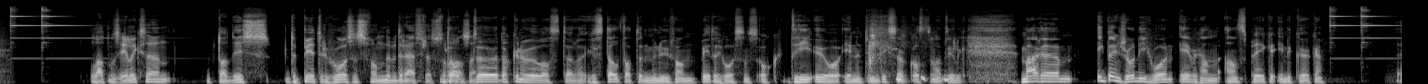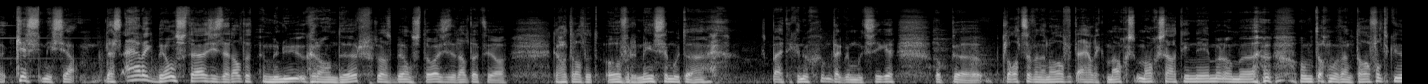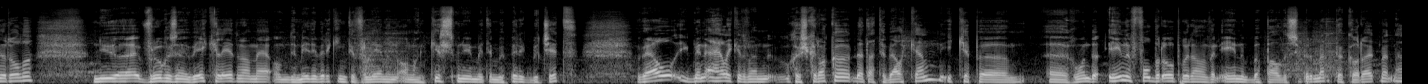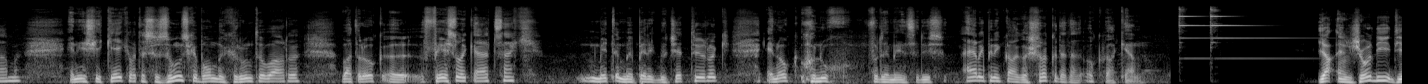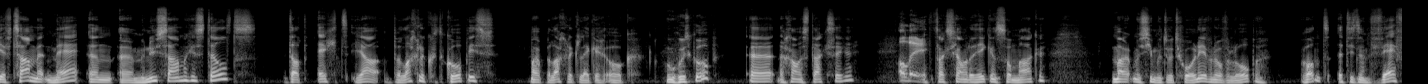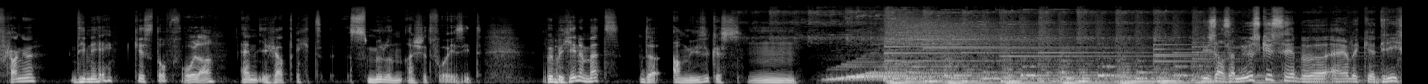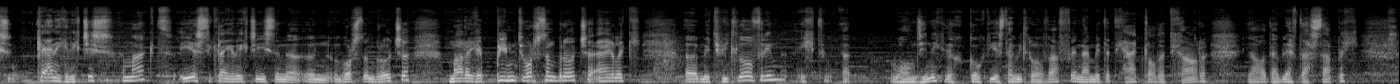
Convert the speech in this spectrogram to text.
Laat ons eerlijk zijn, dat is de Peter Goossens van de bedrijfsrestaurants. Dat, eh, dat kunnen we wel stellen. Gesteld dat een menu van Peter Goossens ook 3,21 euro zou kosten natuurlijk. Maar ehm, ik ben Jordi gewoon even gaan aanspreken in de keuken. Eh, kerstmis, ja. Dat is eigenlijk bij ons thuis is er altijd een menu grandeur. Zoals bij ons thuis is er altijd, ja, dat gaat er altijd over. Mensen moeten, spijtig genoeg dat ik dat moet zeggen, op, op het laatste van de avond eigenlijk maag- maagzout innemen om, eh, om toch maar van tafel te kunnen rollen. Nu eh, vroegen ze een week geleden aan mij om de medewerking te verlenen aan een kerstmenu met een beperkt budget. Wel, ik ben eigenlijk ervan geschrokken dat dat wel kan. Ik heb gewoon de ene folder opengedaan van één bepaalde supermarkt, de Coruit met name. En eens gekeken wat de seizoensgebonden groenten waren, wat er ook feestelijk uitzag. Met een beperkt budget natuurlijk. En ook genoeg voor de mensen. Dus eigenlijk ben ik wel geschrokken dat dat ook wel kan. Ja, en Jordi die heeft samen met mij een eh, menu samengesteld dat echt ja, belachelijk goedkoop is, maar belachelijk lekker ook. Hoe goedkoop? Eh, dat gaan we straks zeggen. Allee. Straks gaan we de rekensom maken. Maar misschien moeten we het gewoon even overlopen. Want het is een vijfgangen diner, Christophe. Hola. En je gaat echt smullen als je het voor je ziet. We beginnen met de amusicus. Dus als amusjes hebben we eigenlijk eh, drie kleine gerechtjes gemaakt. Het eerste klein gerechtje is een, eh, een worstenbroodje, maar een gepimpt worstenbroodje eigenlijk eh, met witloof erin. Echt waanzinnig. Je kookt eerst dat witloof af en dan met het gehakt het garen. Ja, dan blijft dat sappig.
